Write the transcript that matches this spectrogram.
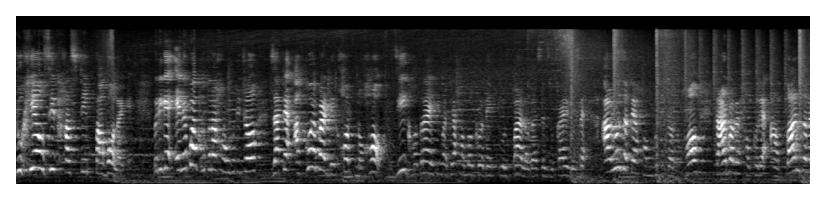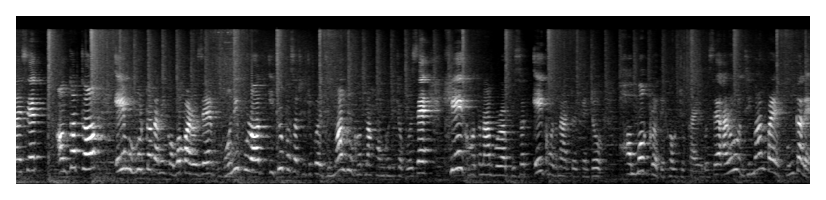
দোষীয়ে উচিত শাস্তি পাব লাগে। গতিকে এনেকুৱা ঘটনা সংঘটিত যাতে আকৌ এবাৰ দেশত নহওক যি ঘটনা ইতিমধ্যে সমগ্ৰ দেশ তোলপাৰ লগাইছে জোকাৰি গৈছে আৰু যাতে সংঘটিত নহওক তাৰ বাবে সকলোৱে আহ্বান জনাইছে। অন্তত এই মুহূৰ্তত আমি ক'ব পাৰোঁ যে মণিপুৰত ইটোৰ পাছত সিটোকৈ যিমানবোৰ ঘটনা সংঘটিত হৈছে সেই ঘটনাবোৰৰ পিছত এই ঘটনাটোৱে কিন্তু সমগ্ৰ দেশক জোকাৰি গৈছে। আৰু যিমান পাৰে সোনকালে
